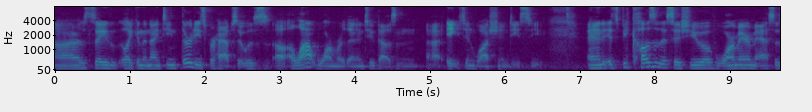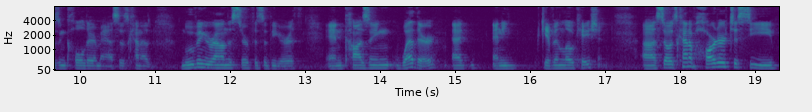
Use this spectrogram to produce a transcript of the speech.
Uh, I would say, like in the 1930s, perhaps it was a, a, lot warmer than in 2008 in Washington, D.C. And it's because of this issue of warm air masses and cold air masses kind of moving around the surface of the Earth and causing weather at any given location. Uh, so it's kind of harder to see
